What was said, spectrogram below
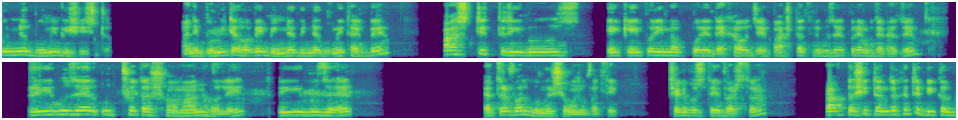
ভিন্ন ভূমি বিশিষ্ট। মানে ভূমিটা হবে, ভিন্ন ভিন্ন ভূমি থাকবে। পাঁচটি ত্রিভুজ একে পরিমাপ করে দেখাও যে, পাঁচটা ত্রিভুজের পরিমাপ দেখা যায় ত্রিভুজের উচ্চতা সমান হলে ত্রিভুজের ক্ষেত্রফল ভূমির সমানুপাতিক। সেটা বুঝতেই পারছ? প্রাপ্ত সিদ্ধান্তের ক্ষেত্রে বিকল্প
